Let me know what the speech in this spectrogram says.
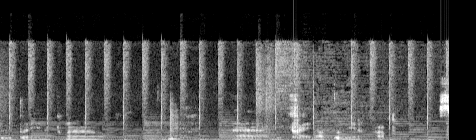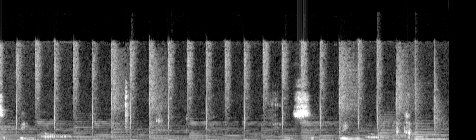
ดูตัวนี้นะครับอ่ามีไข่น็อตตัวนี้นะครับสปริงออกสปริงออกครับ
